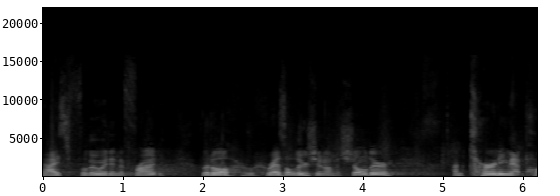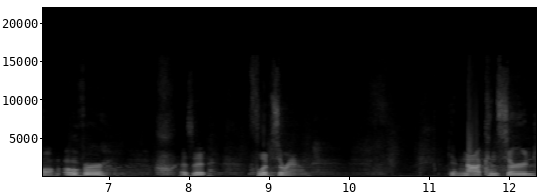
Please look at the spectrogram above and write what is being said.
nice fluid in the front, little resolution on the shoulder. I'm turning that palm over as it flips around. Again, not concerned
